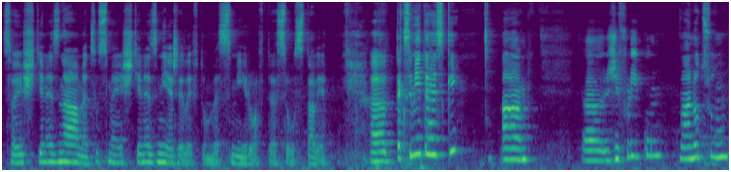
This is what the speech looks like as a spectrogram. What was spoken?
co ještě neznáme, co jsme ještě nezměřili v tom vesmíru a v té soustavě. Uh, tak se mějte hezky a uh, žiflíkům, Vánocům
